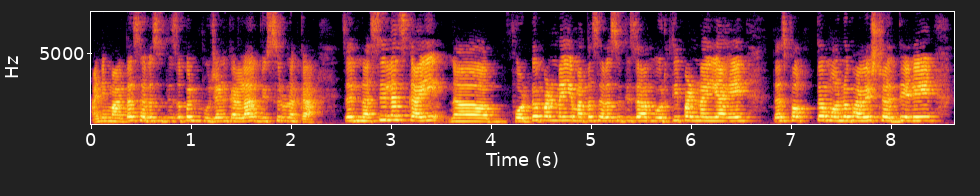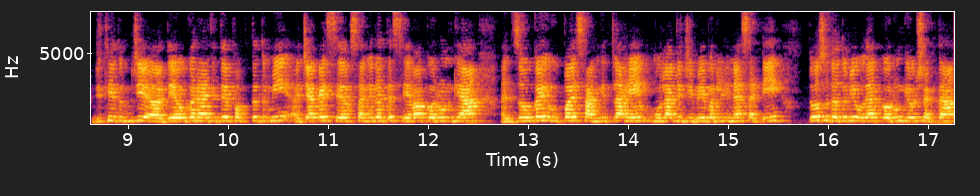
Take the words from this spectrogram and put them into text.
आणि माता सरस्वतीचं पण पूजन करायला विसरू नका. जर नसेलच काही फोटो पण नाही माता सरस्वतीचा मूर्ती पण नाही आहे तर फक्त मनोभावे श्रद्धेने जिथे तुमची देवघर आहे तिथे फक्त तुम्ही ज्या काही सेवा सांगितल्या त्या सेवा करून घ्या. आणि जो काही उपाय सांगितला आहे मुलांच्या जिभेवर लिहिण्यासाठी तो सुद्धा तुम्ही उद्या करून घेऊ शकता.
